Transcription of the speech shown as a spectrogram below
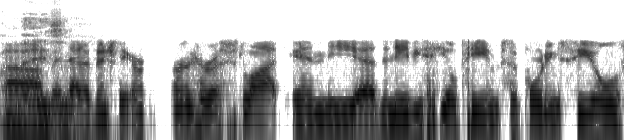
um, and that eventually earned, earned, her a slot in the uh, the Navy SEAL team supporting SEALs,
